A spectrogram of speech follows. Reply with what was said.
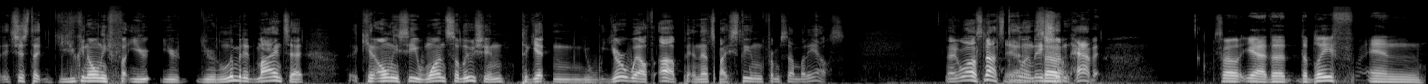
It's just that you can only your your your limited mindset can only see one solution to getting your wealth up, and that's by stealing from somebody else. Like, well, it's not stealing; they so- shouldn't have it. So yeah, the the belief in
